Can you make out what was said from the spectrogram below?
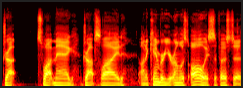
drop, swap mag, drop slide on a Kimber, you're almost always supposed to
